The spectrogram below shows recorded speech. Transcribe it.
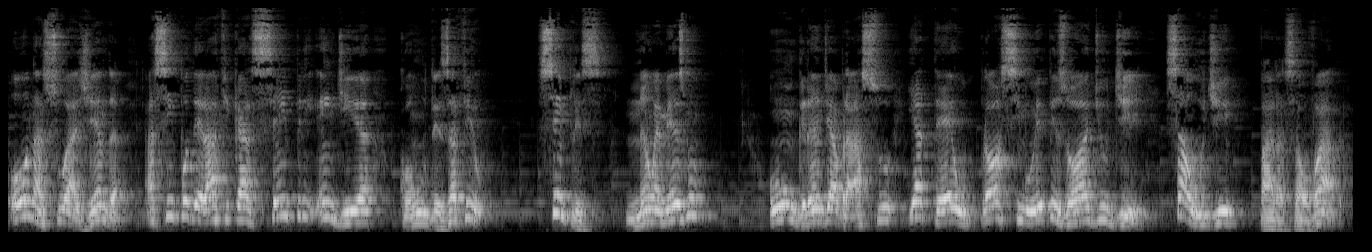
ou na sua agenda, assim poderá ficar sempre em dia com o desafio. Simples, não é mesmo? Um grande abraço e até o próximo episódio de Saúde para Salvar.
